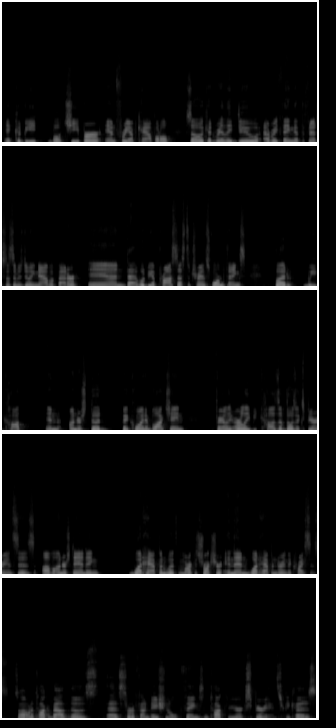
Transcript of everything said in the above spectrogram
It could be both cheaper and free up capital. So it could really do everything that the financial system is doing now, but better. And that would be a process to transform things. But we caught and understood Bitcoin and blockchain fairly early because of those experiences of understanding what happened with the market structure and then what happened during the crisis. So I want to talk about those as sort of foundational things and talk through your experience because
